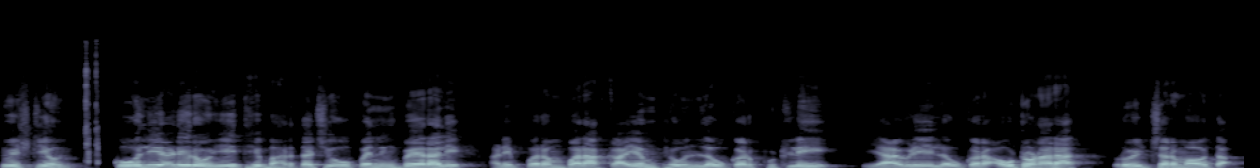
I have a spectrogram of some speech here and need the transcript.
ट्विस्ट येऊन. कोहली आणि रोहित ही भारताची ओपनिंग पेअर आली आणि परंपरा कायम ठेवून लवकर फुटलीही. यावेळी लवकर आउट होणारा रोहित शर्मा होता.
